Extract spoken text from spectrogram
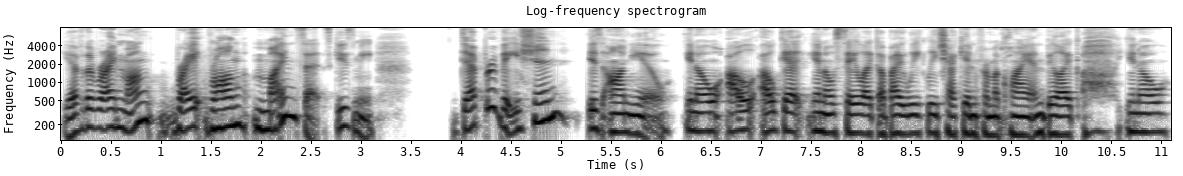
you have the right, right, wrong mindset. Excuse me. Deprivation is on you. You know, I'll, I'll get, you know, say like a biweekly check in from a client and be like, oh, you know,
